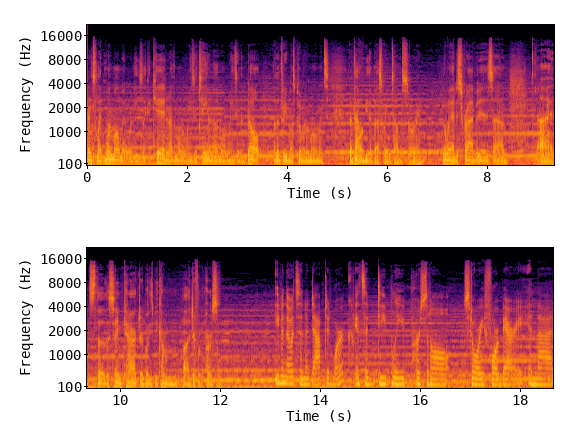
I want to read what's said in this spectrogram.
into like one moment when he's like a kid, another moment when he's a teen, another moment when he's an adult, the three most pivotal moments. That that would be the best way to tell the story. The way I describe it is, um, uh, it's the, the same character, but he's become a different person. Even though it's an adapted work, it's a deeply personal story for Barry in that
